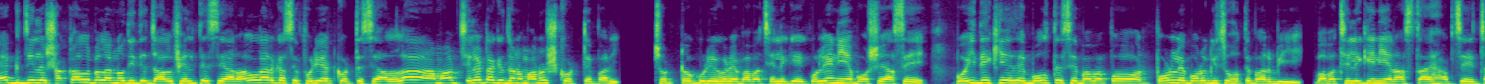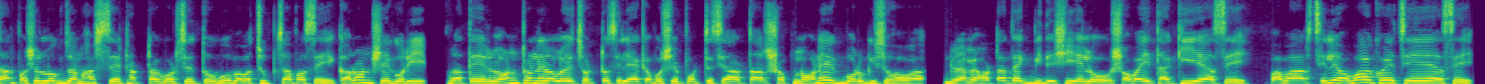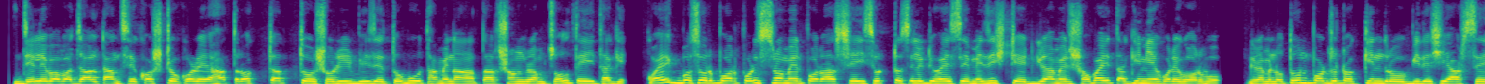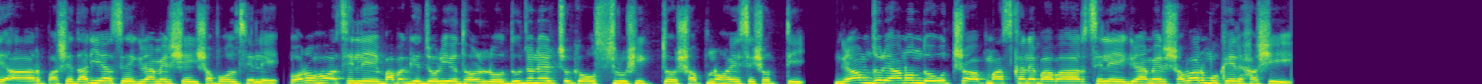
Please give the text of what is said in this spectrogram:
এক জেলে সকালবেলা নদীতে জাল ফেলতেছে আর আল্লাহর কাছে ফরিয়াদ করতেছে, আল্লাহ, আমার ছেলেটাকে যেন মানুষ করতে পারি। ছোট্ট কুড়ে ঘরে বাবা ছেলেকে কোলে নিয়ে বসে আছে। বই দেখিয়ে বলতেছে, বাবা পর পড়লে বড় কিছু হতে পারবি। বাবা ছেলেকে নিয়ে রাস্তায় হাঁটছে, চারপাশের লোকজন হাসছে, ঠাট্টা করছে, তবুও বাবা চুপচাপ আছে, কারণ সে গরিব। রাতের লণ্ঠনের আলোয় ছোট্ট ছেলে একা বসে পড়তেছে আর তার স্বপ্ন অনেক বড় কিছু হওয়া। গ্রামে হঠাৎ এক বিদেশি এলো, সবাই তাকিয়ে আছে। বাবার ছেলে অবাক হয়েছে আছে। জেলে বাবা জাল টানছে, কষ্ট করে হাত রক্তাক্ত, শরীর ভিজে তবু থামে না, তার সংগ্রাম চলতেই থাকে। কয়েক বছর পর পরিশ্রমের পর আজ সেই ছোট্ট ছেলেটি হয়েছে ম্যাজিস্ট্রেট, গ্রামের সবাই তাকে নিয়ে করে গর্ব। গ্রামে নতুন পর্যটক কেন্দ্র বিদেশি আসছে, আর পাশে দাঁড়িয়ে আছে গ্রামের সেই সফল ছেলে। বড় হওয়া ছেলে বাবাকে জড়িয়ে ধরলো, দুজনের চোখে অশ্রু সিক্ত, স্বপ্ন হয়েছে সত্যি। গ্রাম জুড়ে আনন্দ, উৎসব, মাঝখানে বাবা আর ছেলে, গ্রামের সবার মুখের হাসি।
